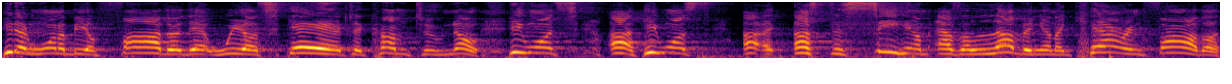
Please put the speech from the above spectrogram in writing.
He doesn't want to be a father that we are scared to come to. No, He wants. Uh, he wants uh, us to see him as a loving and a caring father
